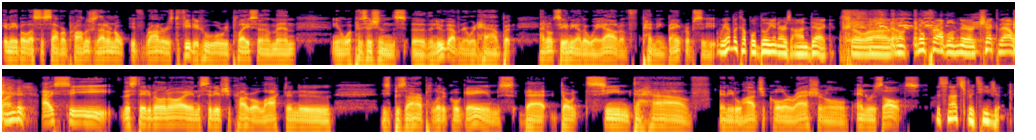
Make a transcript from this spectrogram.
enable us to solve our problems because I don't know if Rauner is defeated, who will replace him and you know what positions uh, the new governor would have, but I don't see any other way out of pending bankruptcy. We have a couple of billionaires on deck, so uh, no problem there. Check that one. I see the state of Illinois and the city of Chicago locked into these bizarre political games that don't seem to have any logical or rational end results. It's not strategic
